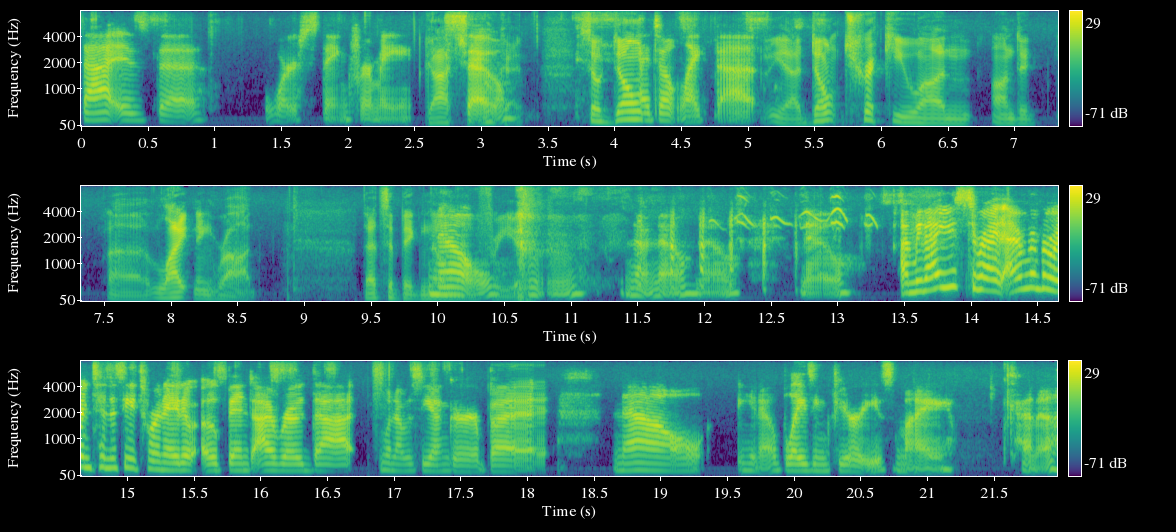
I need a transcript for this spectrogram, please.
That is the worst thing for me. Gotcha. So okay. So don't I don't like that. yeah don't trick you on on the uh, lightning rod. That's a big no No, for you. Mm-mm. no, no, no, no. I mean, I used to ride. I remember when Tennessee Tornado opened. I rode that when I was younger, but now, you know, Blazing Fury is my kind of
